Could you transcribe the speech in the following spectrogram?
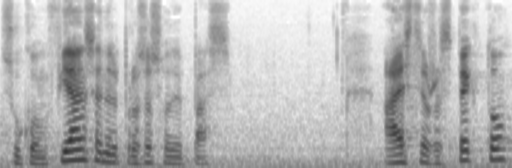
su confianza en el proceso de paz. A este respecto,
